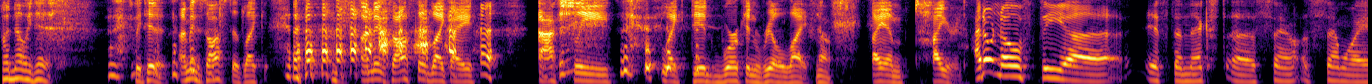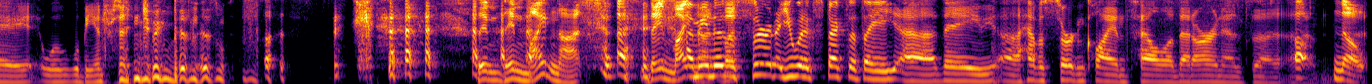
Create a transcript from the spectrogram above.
but no, we did it. We did it. I'm exhausted. Like I'm exhausted. Like I actually like did work in real life. No. I am tired. I don't know if the uh, if the next uh, Sam- Samway will, will be interested in doing business with us. They, they might not. They might. I mean, not, there's a certain you would expect that they uh, they uh, have a certain clientele that aren't as uh, um, no.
